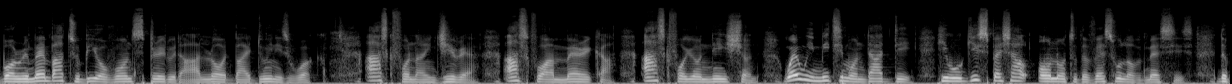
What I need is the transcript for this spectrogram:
but remember to be of one spirit with our Lord by by doing His work. Ask for Nigeria. Ask for America. Ask for your nation. When we meet Him on that day, He will give special honor to the vessel of mercies. The,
